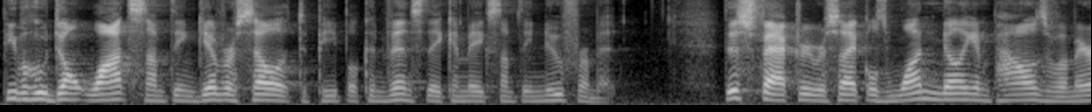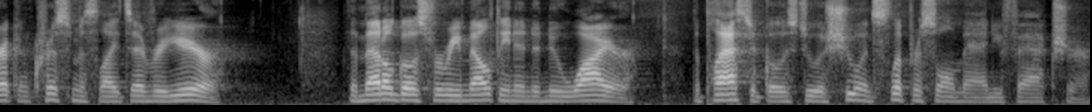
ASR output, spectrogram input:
People who don't want something give or sell it to people convinced they can make something new from it. This factory recycles 1 million pounds of American Christmas lights every year. The metal goes for remelting into new wire. The plastic goes to a shoe and slipper sole manufacturer.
